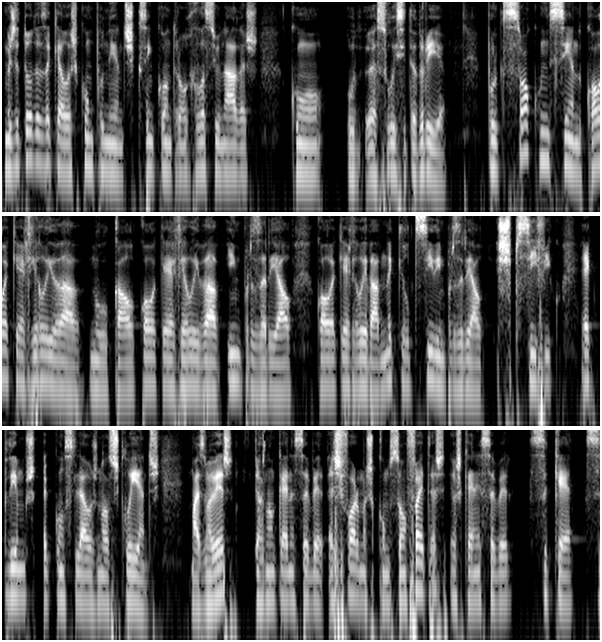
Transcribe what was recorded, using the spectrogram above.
mas de todas aquelas componentes que se encontram relacionadas com a solicitadoria porque só conhecendo qual é que é a realidade no local, qual é que é a realidade empresarial, qual é que é a realidade naquele tecido empresarial específico, é que podemos aconselhar os nossos clientes. Mais uma vez, eles não querem saber as formas como são feitas, eles querem saber se quer, se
